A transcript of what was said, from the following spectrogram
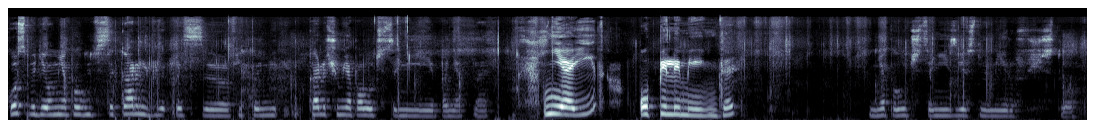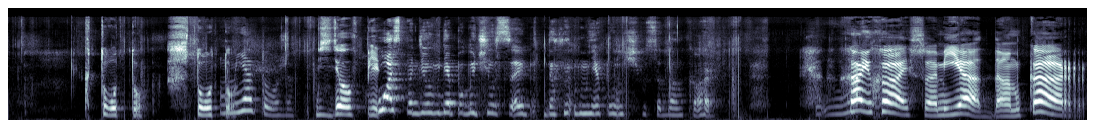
Господи, у меня получится карлик с э, фигами. Короче, у меня получится непонятное. Не Аид, а пельмень, да? У меня получится неизвестное миру существо. Кто-то, У что-то меня тоже. сделал в пель... Господи, у меня получился... у меня получился Данкар. Хай-хай, с вами я, Данкар.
